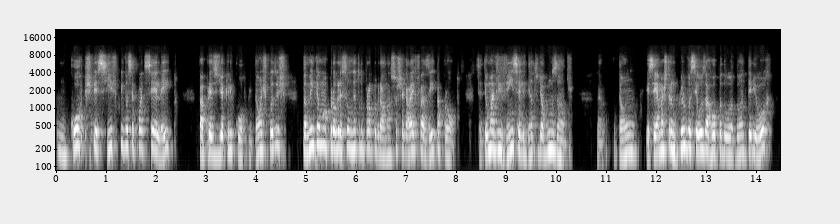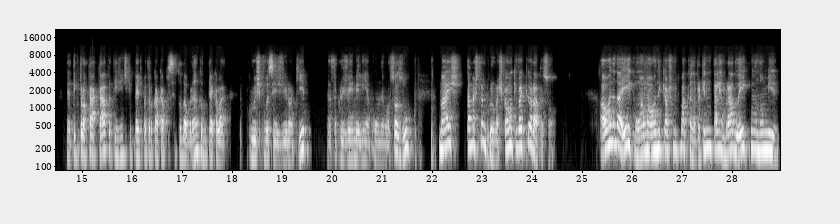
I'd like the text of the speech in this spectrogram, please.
um, corpo específico e você pode ser eleito para presidir aquele corpo. Então, as coisas também têm uma progressão dentro do próprio grau, não é só chegar lá e fazer e está pronto. Você tem uma vivência ali dentro de alguns anos. Né? Então, esse aí é mais tranquilo, você usa a roupa do, do anterior, né? tem que trocar a capa, tem gente que pede para trocar a capa ser toda branca, não tem aquela cruz que vocês viram aqui, essa cruz vermelhinha com um negócio azul, mas tá mais tranquilo, mas calma que vai piorar, pessoal. A ordem da Eikon é uma ordem que eu acho muito bacana. Para quem não está lembrado, Eikon é o nome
